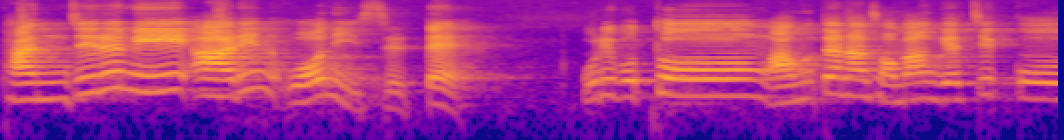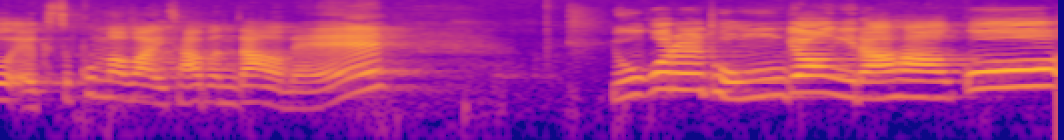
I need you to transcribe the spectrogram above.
반지름이 R인 원이 있을 때 우리 보통 아무 때나 점한 개 찍고 x, y 잡은 다음에 요거를 동경이라 하고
